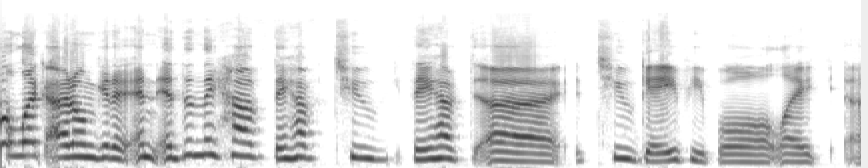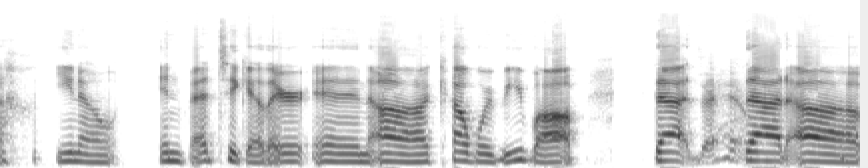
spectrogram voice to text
so like I don't get it and and then they have they have two they have uh two gay people like uh, you know in bed together in uh Cowboy Bebop that Damn. that uh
